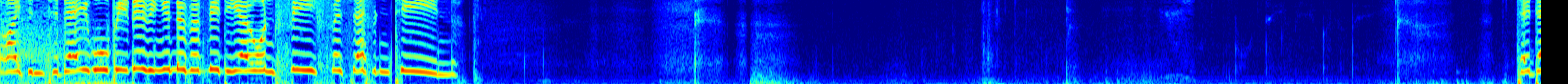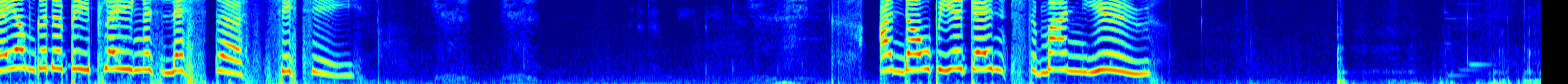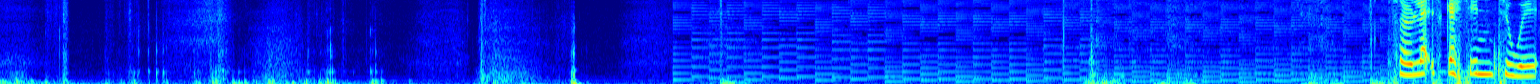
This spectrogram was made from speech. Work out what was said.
guys and today we'll be doing another video on FIFA 17. Today I'm gonna be playing as Leicester City. And I'll be against Man U. So let's get into it.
